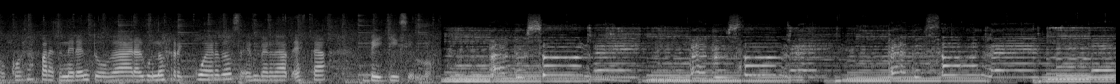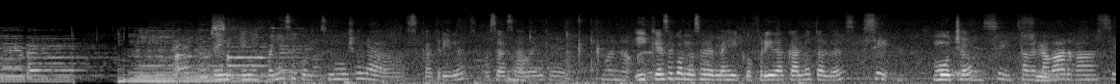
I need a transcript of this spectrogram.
o cosas para tener en tu hogar, algunos recuerdos, en verdad está bellísimo. En, en España se conocen mucho las Catrinas, o sea, saben que... Bueno, ¿Y qué se conoce de México? Frida Kahlo, tal vez. sí. Mucho. eh, sí, Chabela Vargas, sí.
